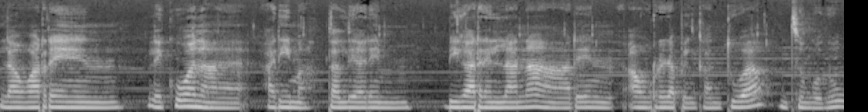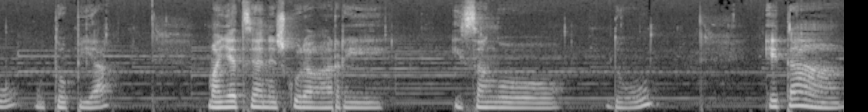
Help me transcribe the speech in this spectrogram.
Laugarren lekuan arima taldearen bigarren lanaren aurrerapen kantua entzungo dugu, utopia. Maiatzean eskuragarri izango dugu. Eta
